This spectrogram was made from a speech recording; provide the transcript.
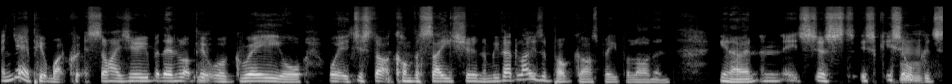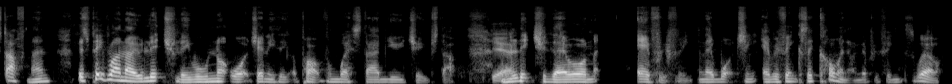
and yeah, people might criticize you, but then a lot Mm. of people will agree, or or it just start a conversation. And we've had loads of podcast people on, and you know, and, and it's just it's it's all Mm. good stuff, man. There's people I know literally will not watch anything apart from West Ham YouTube stuff. Yeah. And literally they're on everything and they're watching everything because they comment on everything as well.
